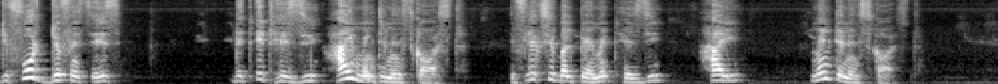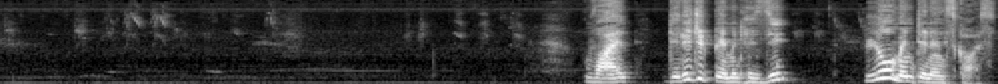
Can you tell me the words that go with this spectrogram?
The fourth difference is that it has the high maintenance cost the flexible pavement has the high maintenance cost. While the rigid pavement has the low maintenance cost.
